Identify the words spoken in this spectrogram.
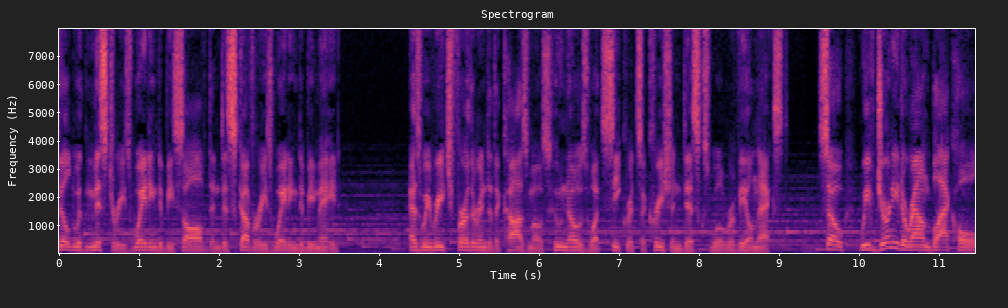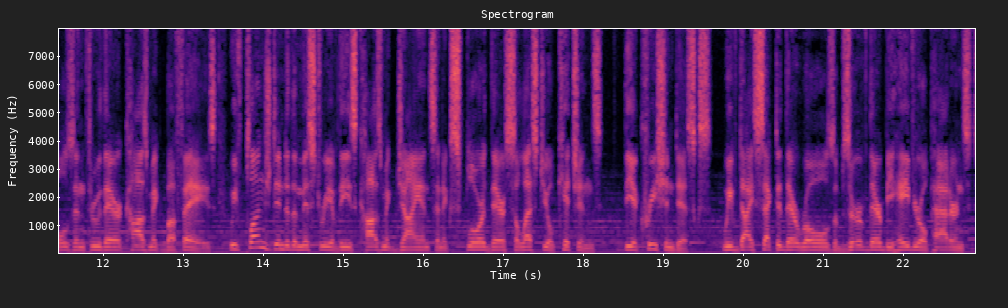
filled with mysteries waiting to be solved and discoveries waiting to be made. As we reach further into the cosmos, who knows what secrets accretion disks will reveal next. So, we've journeyed around black holes and through their cosmic buffets, we've plunged into the mystery of these cosmic giants and explored their celestial kitchens, the accretion disks, we've dissected their roles, observed their behavioral patterns,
